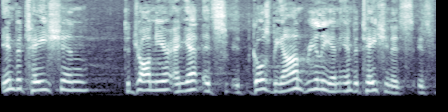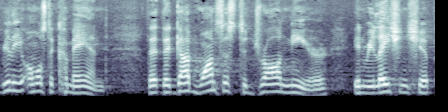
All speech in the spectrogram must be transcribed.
invitation to draw near. And yet, it's, it goes beyond really an invitation, it's, it's really almost a command that, that God wants us to draw near in relationship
